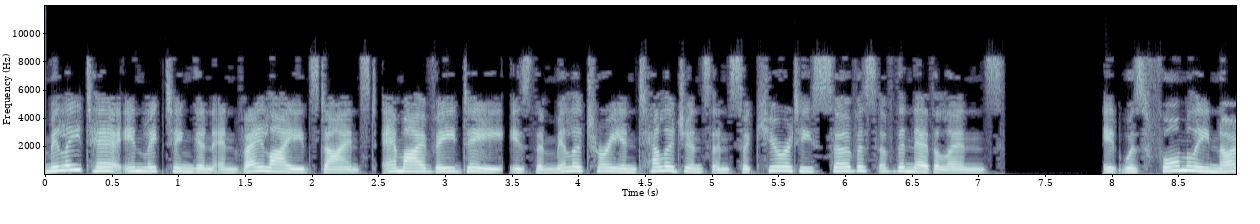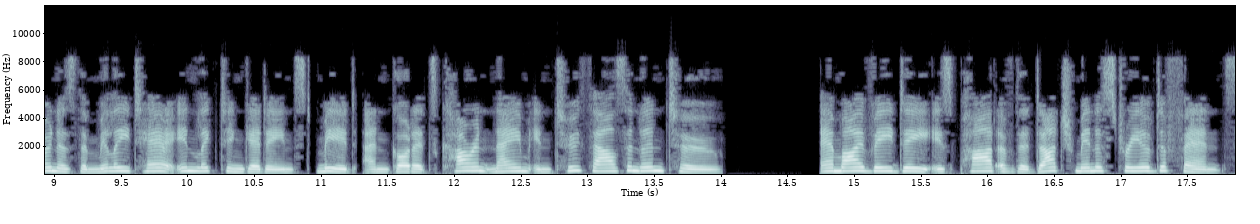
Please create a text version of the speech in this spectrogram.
Militaire Inlichtingen en Veiligheidsdienst is the military intelligence and security service of the Netherlands. It was formerly known as the Militaire Inlichtingendienst and got its current name in 2002. MIVD is part of the Dutch Ministry of Defence.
